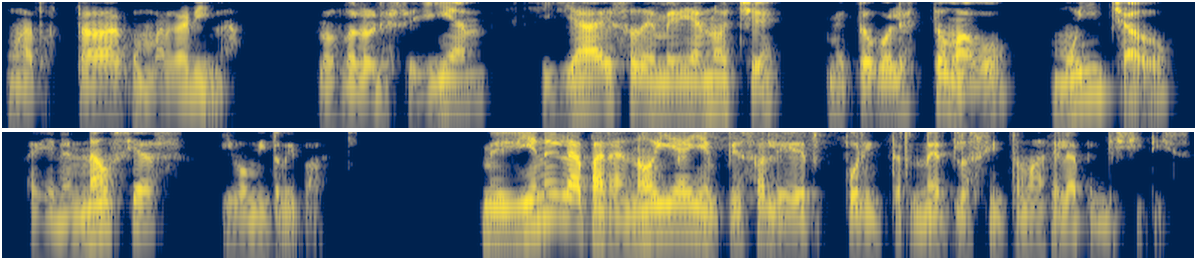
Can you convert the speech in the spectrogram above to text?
una tostada con margarina. Los dolores seguían y ya eso de medianoche me toco el estómago muy hinchado, me vienen náuseas y vomito mi pan. Me viene la paranoia y empiezo a leer por internet los síntomas de la apendicitis.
